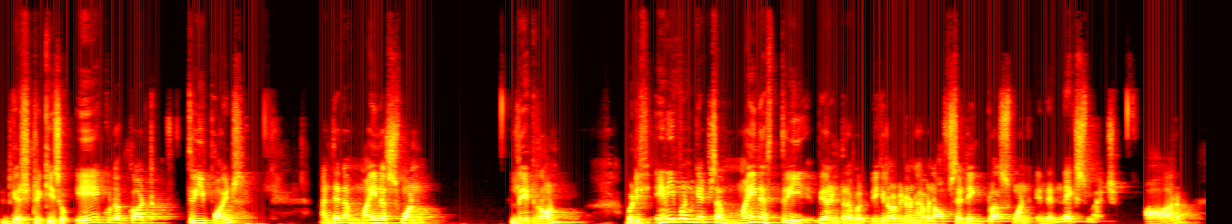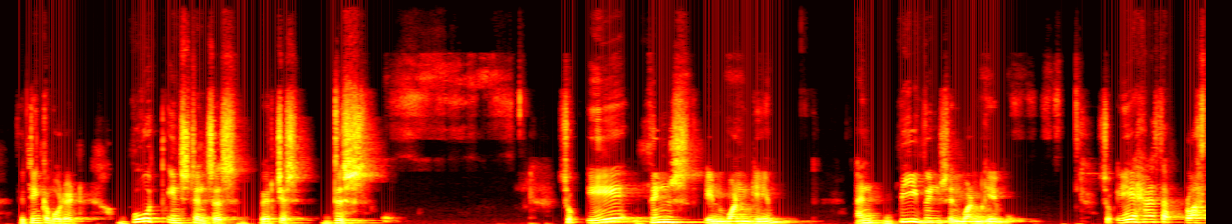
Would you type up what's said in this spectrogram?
it gets tricky. So A could have got three points and then a minus 1 later on. But if anyone gets a minus 3, we are in trouble. We cannot, we don't have an offsetting plus 1 in the next match. Or you think about it, both instances were just this. So A wins in one game and B wins in one game. So A has a plus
